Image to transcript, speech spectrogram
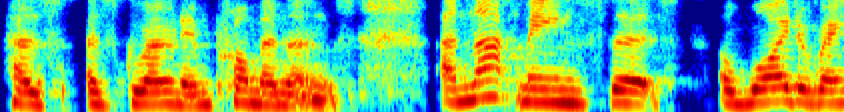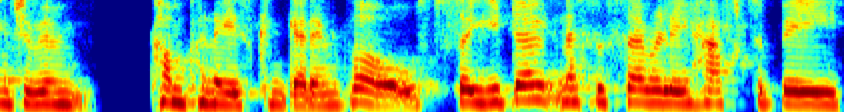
has, has grown in prominence. And that means that a wider range of in- companies can get involved. So you don't necessarily have to be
